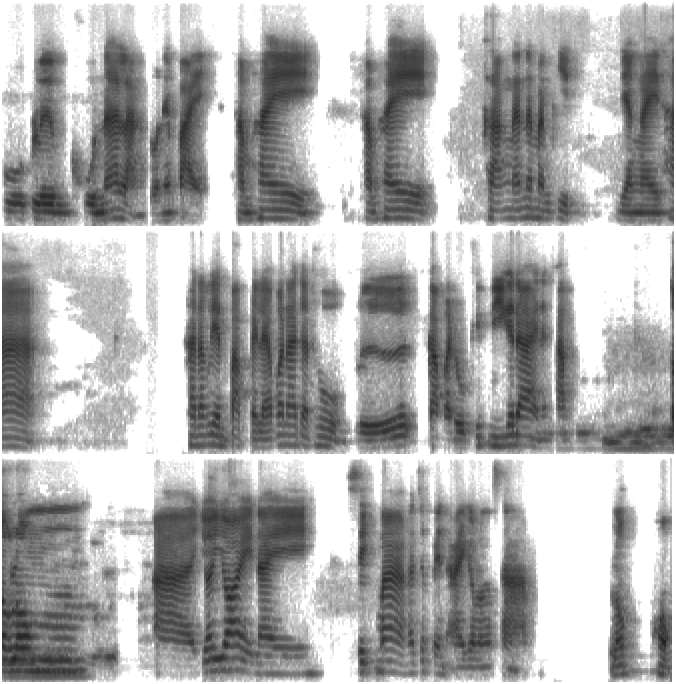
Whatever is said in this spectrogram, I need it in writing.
ครูลืมคูณหน้าหลังตัวนี้ไปทำให้ทำให้ครั้งนั้นนะมันผิดยังไงถ้า ถ้านักเรียนปรับไปแล้วก็น่าจะถูก หรือกลับมาดูคลิปนี้ก็ได้นะครับ ตกลงอ่าย่อยๆในซิกมาก็จะเป็น i กำลังสามลบหก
